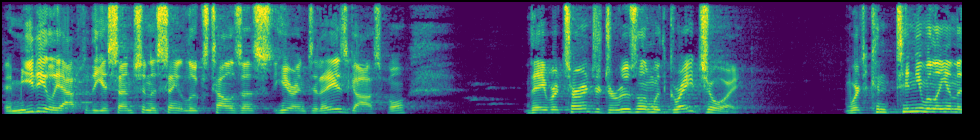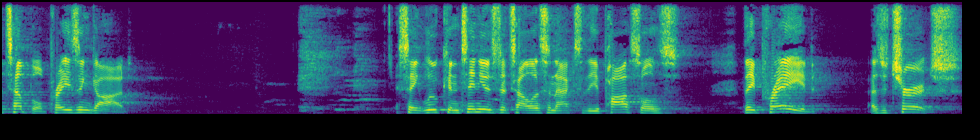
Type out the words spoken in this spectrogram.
Immediately after the ascension, as St. Luke tells us here in today's gospel, they returned to Jerusalem with great joy. We're continually in the temple praising God. St. Luke continues to tell us in Acts of the Apostles, they prayed as a church.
